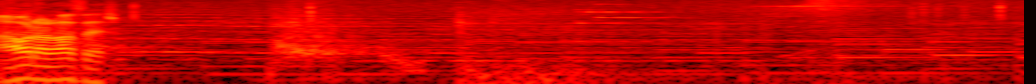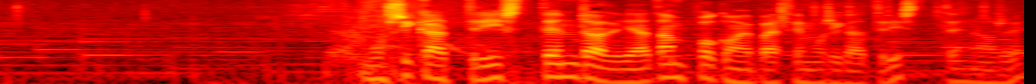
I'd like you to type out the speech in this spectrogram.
Ahora lo haces. Música triste en realidad tampoco me parece música triste, no sé.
